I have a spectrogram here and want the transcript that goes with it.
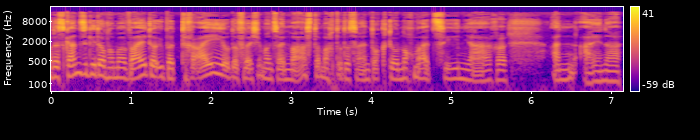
Und das Ganze geht auch nochmal weiter über drei oder vielleicht, wenn man seinen Master macht oder seinen Doktor, nochmal zehn Jahre an einer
